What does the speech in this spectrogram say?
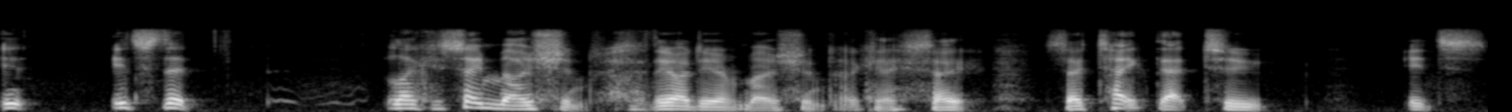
it it's that, like you say, motion. The idea of motion. Okay, so so take that to its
